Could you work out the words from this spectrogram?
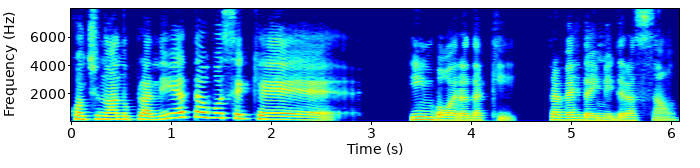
continuar no planeta ou você quer ir embora daqui através da imigração?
